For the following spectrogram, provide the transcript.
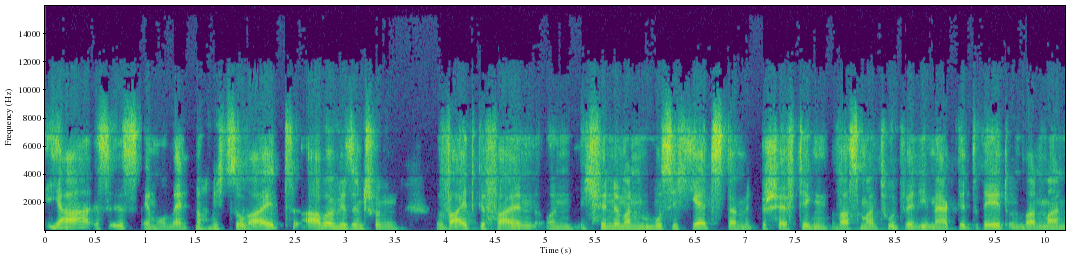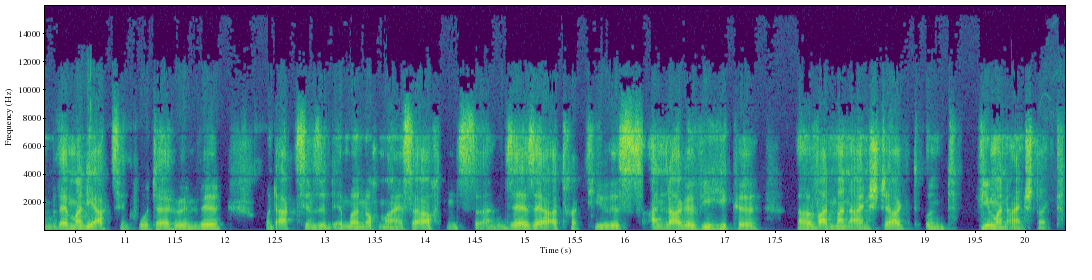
ja, es ist im Moment noch nicht so weit, aber wir sind schon weit gefallen. Und ich finde, man muss sich jetzt damit beschäftigen, was man tut, wenn die Märkte dreht und wann man, wenn man die Aktienquote erhöhen will. Und Aktien sind immer noch meines Erachtens ein sehr, sehr attraktives Anlagevehikel, äh, wann man einsteigt und wie man einsteigt.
